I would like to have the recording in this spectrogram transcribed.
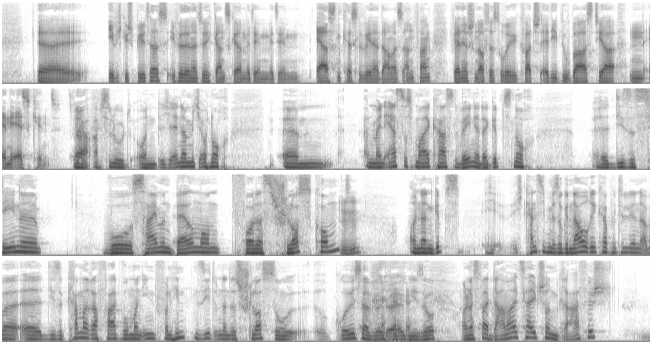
äh, ewig gespielt hast. Ich würde natürlich ganz gern mit dem, mit dem ersten Castlevania damals anfangen. Wir hatten ja schon oft darüber gequatscht, Eddie, du warst ja ein NES-Kind. Ja, absolut. Und ich erinnere mich auch noch ähm, an mein erstes Mal Castlevania. Da gibt's noch äh, diese Szene, wo Simon Belmont vor das Schloss kommt Mhm. und dann gibt's ich, ich kann es nicht mehr so genau rekapitulieren, aber äh, diese Kamerafahrt, wo man ihn von hinten sieht und dann das Schloss so äh, größer wird oder irgendwie so. Und das war damals halt schon grafisch,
